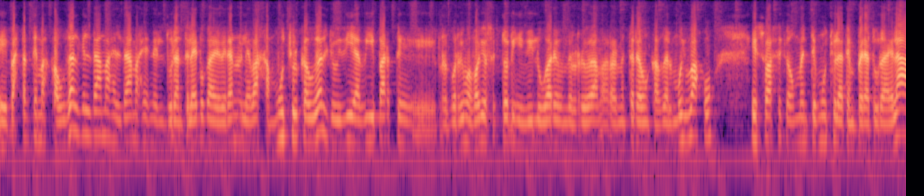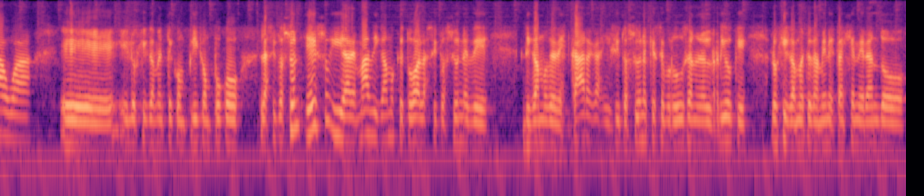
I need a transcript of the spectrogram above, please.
eh, bastante más caudal que el Damas. El Damas en el, durante la época de verano le baja mucho el caudal. Yo hoy día vi parte, eh, recorrimos varios sectores y vi lugares donde el río Damas realmente era un caudal muy bajo. Eso hace que aumente mucho la temperatura del agua eh, y lógicamente complica un poco la situación. Eso y además digamos que todas las situaciones de digamos de descargas y situaciones que se producen en el río que lógicamente también están generando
